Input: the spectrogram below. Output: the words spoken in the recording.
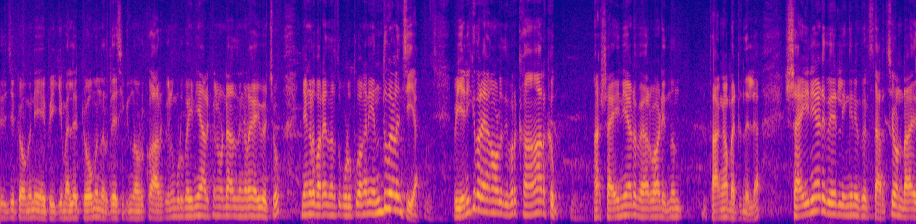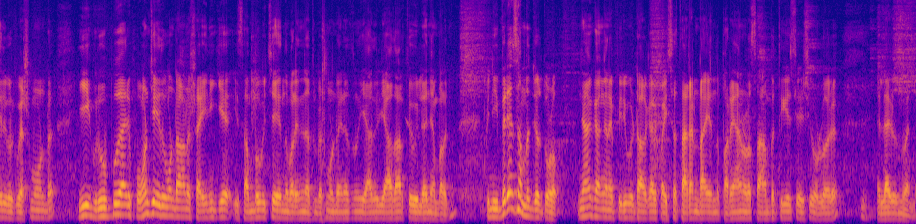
തിരിച്ച് ടോമിനെ ഏൽപ്പിക്കും അല്ലെങ്കിൽ ടോം നിർദ്ദേശിക്കുന്നവർക്കോ ആർക്കെങ്കിലും കൊടുക്കുക. ഇനി ആർക്കെങ്കിലും ഉണ്ടെങ്കിൽ അത് നിങ്ങളുടെ കൈ വെച്ചു ഞങ്ങൾ പറയുന്നിടത്ത് കൊടുക്കുക. അങ്ങനെ എന്ത് വേണം ചെയ്യാം. എനിക്ക് പറയാനുള്ളത് ഇവർക്ക് ആർക്കും ആ ഷൈനിയുടെ വേർപാട് ഇന്നും താങ്ങാൻ പറ്റുന്നില്ല. ഷൈനിയുടെ പേരിൽ ഇങ്ങനെയൊക്കെ ഒരു ചർച്ച ഉണ്ടായതിൽ ഇവർക്ക് വിഷമമുണ്ട്. ഈ ഗ്രൂപ്പുകാർ ഫോൺ ചെയ്തുകൊണ്ടാണ് ഷൈനിക്ക് ഈ സംഭവിച്ചത് എന്ന് പറയുന്നതിനകത്ത് വിഷമമുണ്ട്. അതിനകത്തൊന്നും യാതൊരു യാഥാർത്ഥ്യവും ഇല്ല ഞാൻ പറഞ്ഞു. പിന്നെ ഇവരെ സംബന്ധിച്ചിടത്തോളം ഞങ്ങൾക്ക് അങ്ങനെ പിരിവിട്ട ആൾക്കാർ പൈസ തരണ്ട എന്ന് പറയാനുള്ള സാമ്പത്തിക ശേഷിയുള്ളവർ എല്ലാവരും ഒന്നുമല്ല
